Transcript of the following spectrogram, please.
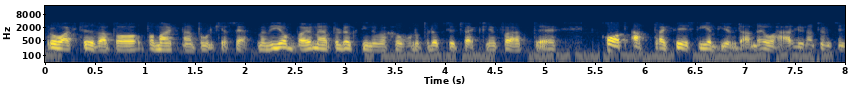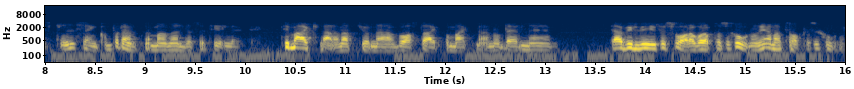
proaktiva på, på marknaden på olika sätt. Men vi jobbar ju med produktinnovation och produktutveckling för att eh, ha ett attraktivt erbjudande och här är ju naturligtvis pris en komponent när man vänder sig till, till marknaden att kunna vara stark på marknaden och den, eh, där vill vi försvara våra positioner och gärna ta positioner.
